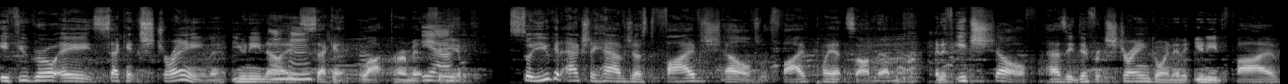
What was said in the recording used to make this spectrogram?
If you grow a second strain, you need now a second lot permit Mm-hmm. Yeah. fee. So you could actually have just five shelves with five plants on them. And if each shelf has a different strain going in it, you need five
